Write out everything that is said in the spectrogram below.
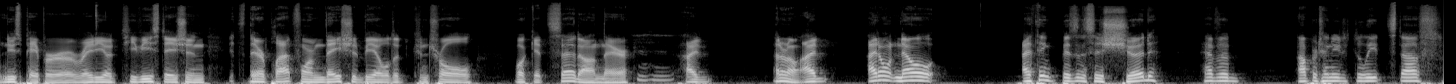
newspaper or a radio TV station, it's their platform. They should be able to control what gets said on there. Mm-hmm. I I don't know. I I don't know. I think businesses should have a opportunity to delete stuff.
